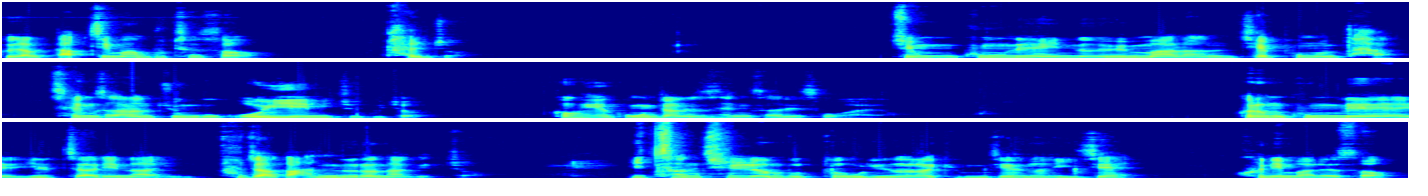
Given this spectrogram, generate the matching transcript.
그냥 딱지만 붙여서 팔죠. 지금 국내에 있는 웬만한 제품은 다 생산은 중국 OEM이죠. 그죠? 거기에 공장에서 생산해서 와요. 그럼 국내 일자리나 투자가 안 늘어나겠죠. 2007년부터 우리나라 경제는 이제 흔히 말해서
